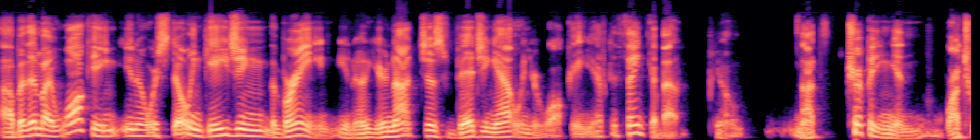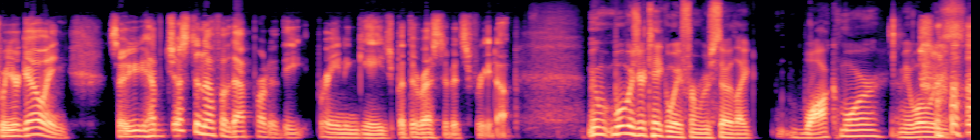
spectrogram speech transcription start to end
Uh, but then by walking, you know, we're still engaging the brain. You know, you're not just vegging out when you're walking. You have to think about, you know, not tripping and watch where you're going. So you have just enough of that part of the brain engaged, but the rest of it's freed up. I mean, what was your takeaway from Rousseau? Like walk more? I mean, what was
